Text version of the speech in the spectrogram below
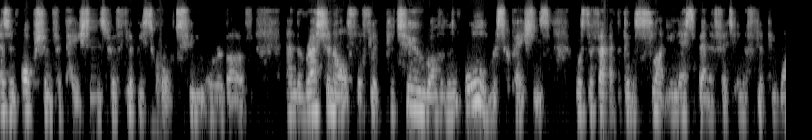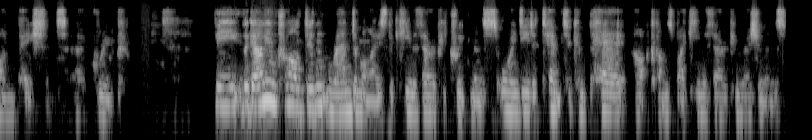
as an option for patients with FLIPI score 2 or above. And the rationale for FLIPI2 rather than all risk patients was the fact that there was slightly less benefit in the FLIPI1 patient uh, group. The, the Gallium trial didn't randomize the chemotherapy treatments or indeed attempt to compare outcomes by chemotherapy regimens,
